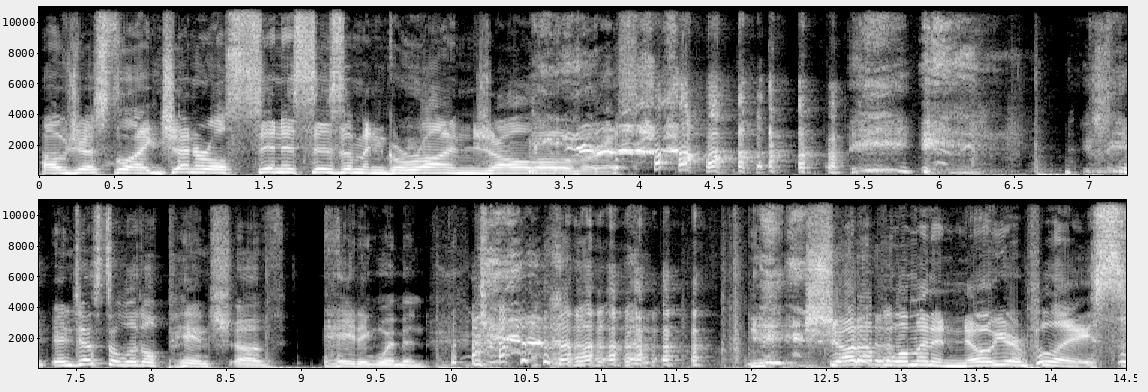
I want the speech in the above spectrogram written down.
of just like general cynicism and grunge all over it. and just a little pinch of hating women. Shut up, woman, and know your place.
